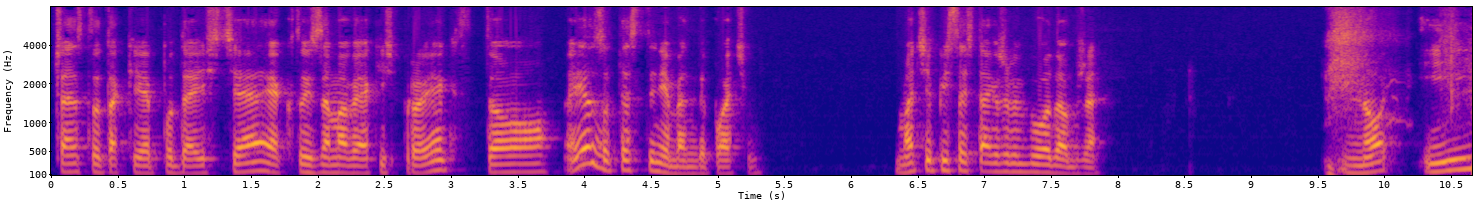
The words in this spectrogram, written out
często takie podejście, jak ktoś zamawia jakiś projekt, to no ja za testy nie będę płacił. Macie pisać tak, żeby było dobrze. No i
